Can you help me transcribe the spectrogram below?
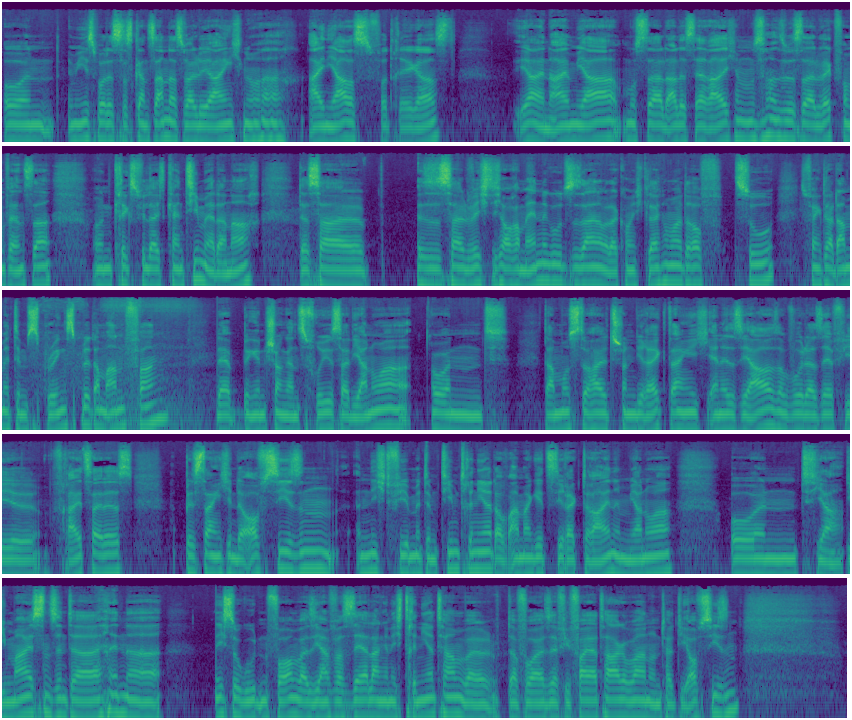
Und im E-Sport ist das ganz anders, weil du ja eigentlich nur ein Jahresverträge hast. Ja, in einem Jahr musst du halt alles erreichen, sonst bist du halt weg vom Fenster und kriegst vielleicht kein Team mehr danach. Deshalb ist es halt wichtig, auch am Ende gut zu sein, aber da komme ich gleich nochmal drauf zu. Es fängt halt an mit dem Spring Split am Anfang. Der beginnt schon ganz früh, ist halt Januar und da musst du halt schon direkt eigentlich Ende des Jahres, obwohl da sehr viel Freizeit ist, bist eigentlich in der Offseason, nicht viel mit dem Team trainiert, auf einmal geht's direkt rein im Januar und ja, die meisten sind da in einer nicht so guten Form, weil sie einfach sehr lange nicht trainiert haben, weil davor halt sehr viel Feiertage waren und halt die Offseason.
